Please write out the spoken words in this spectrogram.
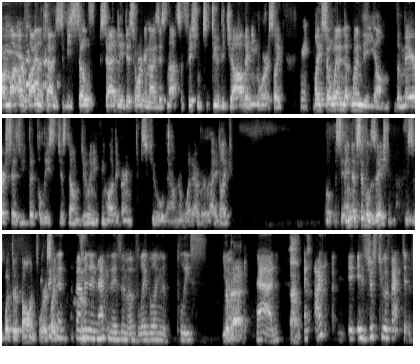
Our, our violence happens to be so sadly disorganized it's not sufficient to do the job anymore. It's like Right. Like so, when the when the um the mayor says you, the police just don't do anything while they burn school down or whatever, right? Like, well, it's the end of civilization is what they're calling for. It's, it's like a feminine mechanism of labeling the police. You know, bad. Bad, and I it is just too effective.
